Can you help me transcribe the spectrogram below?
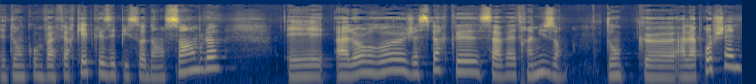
et donc, on va faire quelques épisodes ensemble. Et alors, euh, j'espère que ça va être amusant. Donc, euh, à la prochaine.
